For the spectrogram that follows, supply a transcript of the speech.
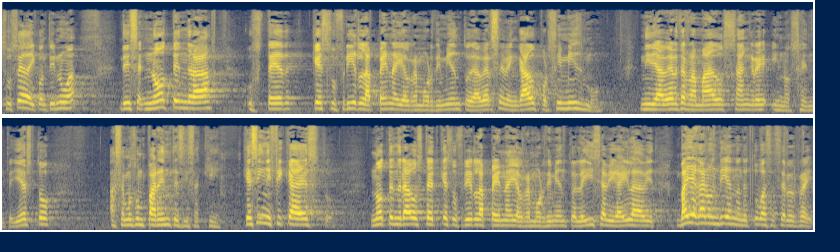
suceda y continúa, dice, no tendrá usted que sufrir la pena y el remordimiento de haberse vengado por sí mismo, ni de haber derramado sangre inocente. Y esto, hacemos un paréntesis aquí. ¿Qué significa esto? No tendrá usted que sufrir la pena y el remordimiento. Le dice Abigail a David, va a llegar un día en donde tú vas a ser el rey.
